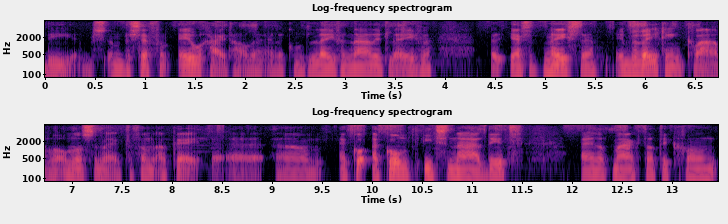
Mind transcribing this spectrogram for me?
die een besef van eeuwigheid hadden en er komt leven na dit leven, uh, juist het meeste in beweging kwamen, omdat ze merkten van oké, eh, um, ehm, er, er, komt iets na dit en dat maakt dat ik gewoon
